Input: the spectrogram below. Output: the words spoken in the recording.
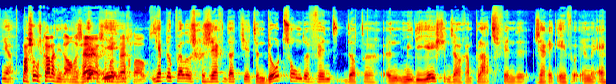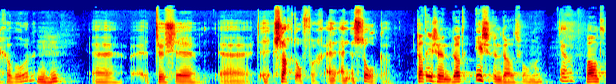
Ja. Maar soms kan het niet anders, hè, als iemand wegloopt. Je hebt ook wel eens gezegd dat je het een doodzonde vindt dat er een mediation zou gaan plaatsvinden, zeg ik even in mijn eigen woorden, Mhm. eh, tussen eh, slachtoffer en, en, en stalker. Dat is een, dat is een doodzonde. Ja. Want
